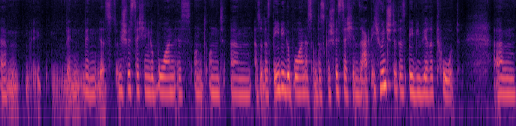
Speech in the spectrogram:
ähm, wenn, wenn das Geschwisterchen geboren ist und, und ähm, also das Baby geboren ist und das Geschwisterchen sagt, ich wünschte, das Baby wäre tot. Ähm,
